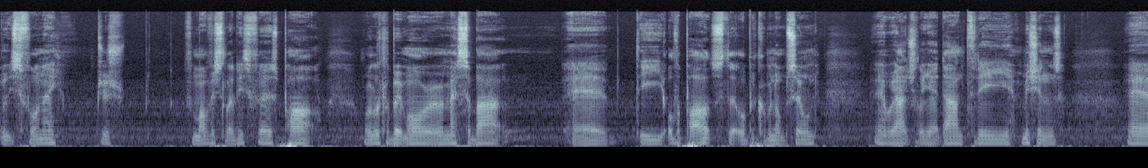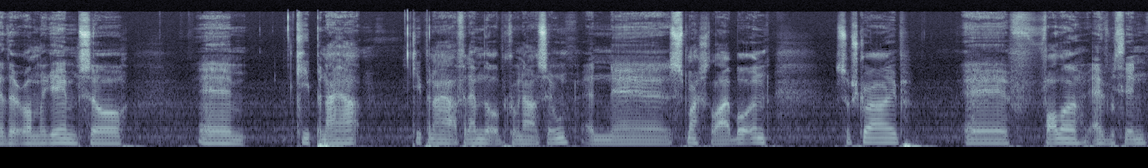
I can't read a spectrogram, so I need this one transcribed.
it's funny, just from obviously this first part. We're a little bit more of a mess about uh, the other parts that will be coming up soon. Uh, we actually get down to the missions uh, that are on the game, so um, keep an eye out. Keep an eye out for them that will be coming out soon, and uh, smash the like button, subscribe, uh, follow everything.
